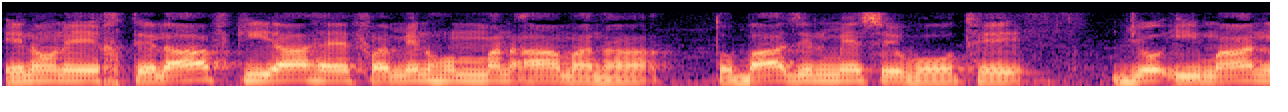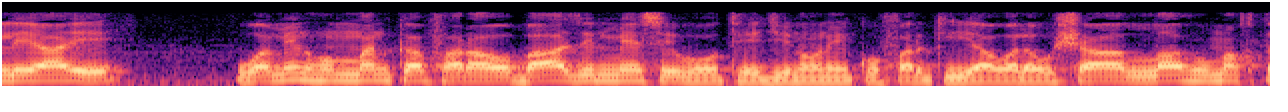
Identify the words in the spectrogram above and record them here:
انہوں نے اختلاف کیا ہے فمن ہمن آمنا، تو بعض ان میں سے وہ تھے جو ایمان لے آئے۔ ومن ہمن کا فراؤ باز ان میں سے وہ تھے جنہوں نے کفر کیا۔ ولو شاہ اللہ مخت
